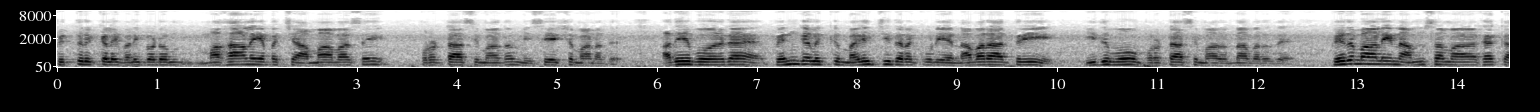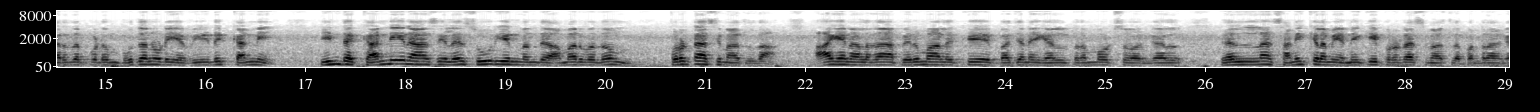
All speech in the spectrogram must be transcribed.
பித்திருக்களை வழிபடும் மகாலயபட்ச அமாவாசை புரட்டாசி மாதம் விசேஷமானது. அதே போல பெண்களுக்கு மகிழ்ச்சி தரக்கூடிய நவராத்திரி இதுவும் புரட்டாசி மாதம் தான் வருது. பெருமாளின் அம்சமாக கருதப்படும் புதனுடைய வீடு கன்னி. இந்த கன்னி ராசியில சூரியன் வந்து அமர்வதும் புரட்டாசி மாதத்தில் தான் ஆகையனாலதான் பெருமாளுக்கு பஜனைகள் பிரம்மோற்சவங்கள் இதெல்லாம் சனிக்கிழமை அன்னைக்கு புரட்டாசி மாதத்துல பண்றாங்க.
